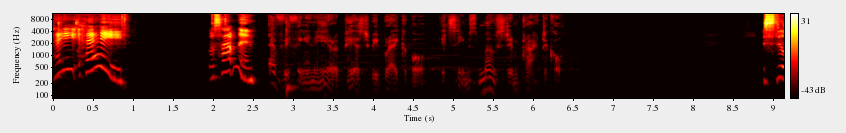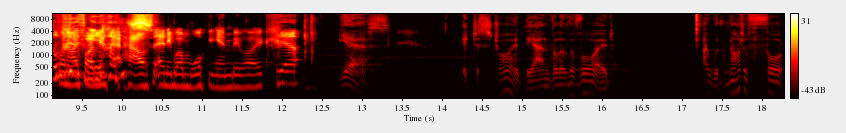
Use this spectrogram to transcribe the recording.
Hey, hey! What's happening? Everything in here appears to be breakable. It seems most impractical. Still when I with finally get a I house, anyone walking in be like, Yeah. Yes. It destroyed the Anvil of the Void. I would not have thought...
